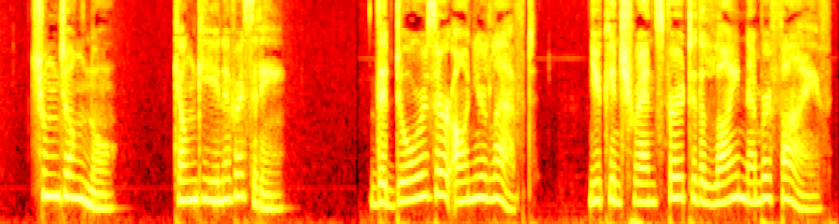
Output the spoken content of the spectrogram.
Chungjeongno, Gyeonggi University. The doors are on your left. You can transfer to the line number 5.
